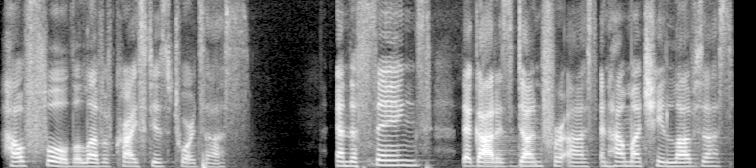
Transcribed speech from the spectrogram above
how full the love of Christ is towards us and the things that God has done for us and how much He loves us.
